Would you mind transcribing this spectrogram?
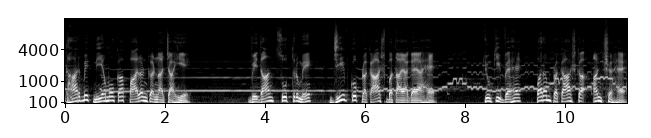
धार्मिक नियमों का पालन करना चाहिए। वेदांत सूत्र में जीव को प्रकाश बताया गया है, क्योंकि वह परम प्रकाश का अंश है।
